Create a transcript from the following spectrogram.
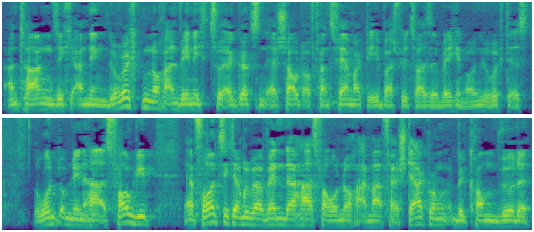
an Tagen sich an den Gerüchten noch ein wenig zu ergötzen. Er schaut auf transfermarkt.de beispielsweise, welche neuen Gerüchte es rund um den HSV gibt. Er freut sich darüber, wenn der HSV noch einmal Verstärkung bekommen würde.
